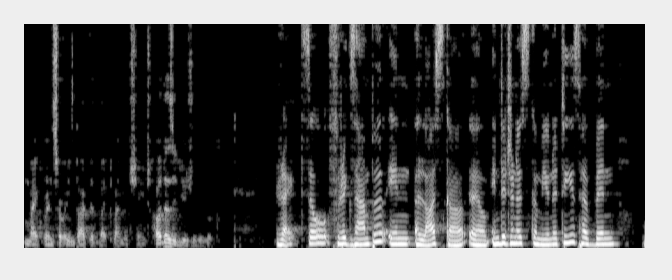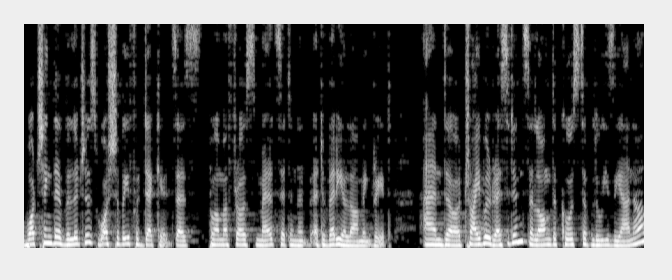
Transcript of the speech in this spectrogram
migrants are impacted by climate change. How does it usually look? Right. So, for example, in Alaska, uh, indigenous communities have been watching their villages wash away for decades as permafrost melts at, an, at a very alarming rate. And uh, tribal residents along the coast of Louisiana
